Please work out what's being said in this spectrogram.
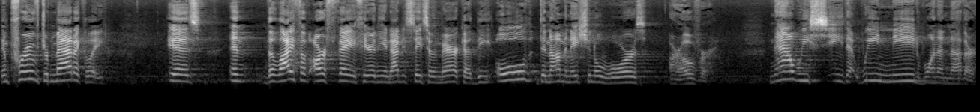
improved dramatically is in the life of our faith here in the United States of America, the old denominational wars are over. Now we see that we need one another.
